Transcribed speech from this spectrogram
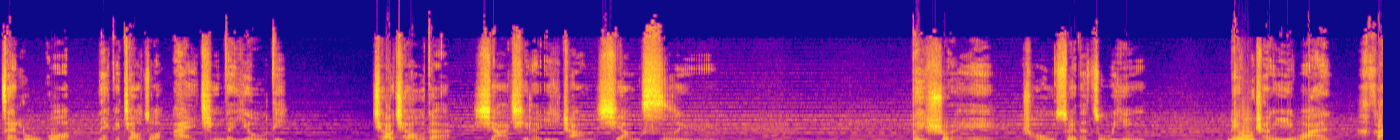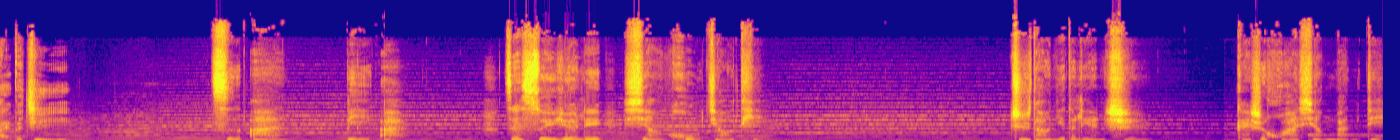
在路过那个叫做爱情的幽地，悄悄地下起了一场相思雨。被水冲碎的足印。流成一湾海的记忆，此岸彼岸，在岁月里相互交替。知道你的莲池，该是花香满地。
